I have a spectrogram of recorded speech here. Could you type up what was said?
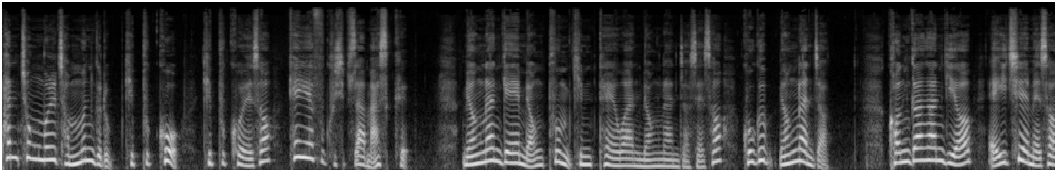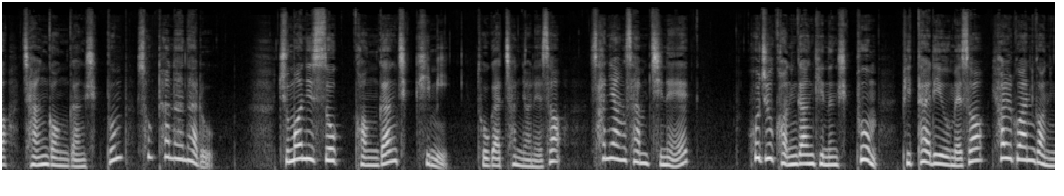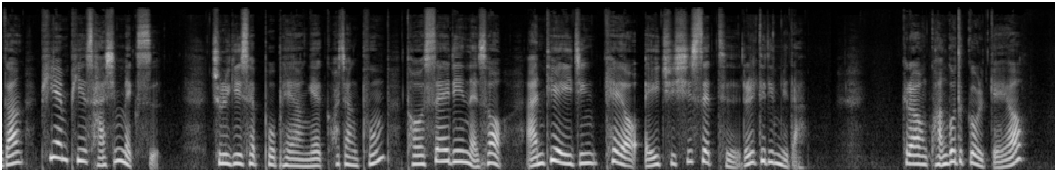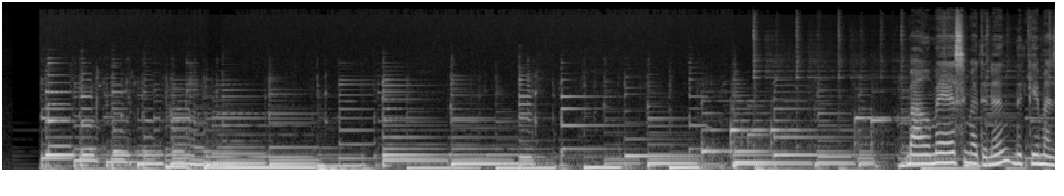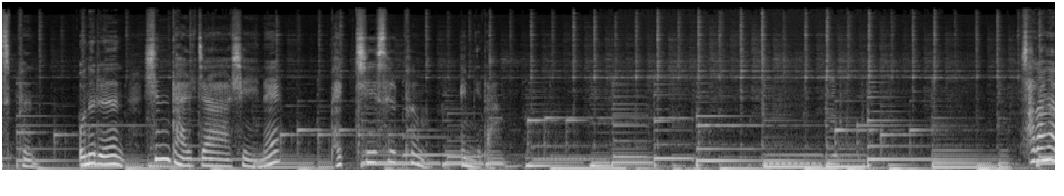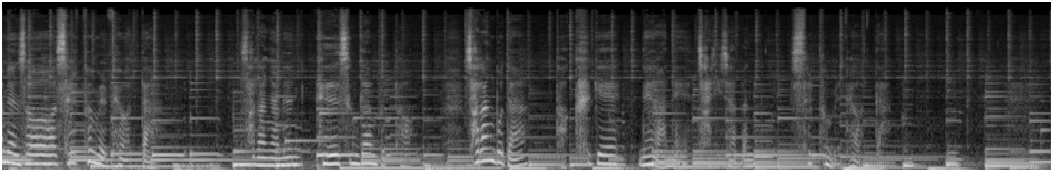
판촉물 전문 그룹 기프코 기프코에서 KF94 마스크. 명란계의 명품 김태환 명란젓에서 고급 명란젓. 건강한 기업 HM에서 장건강식품 속편한 하루. 주머니 속 건강지킴이 도가천년에서 산양삼 진액. 호주 건강기능식품 비타리움에서 혈관건강 PMP40맥스 줄기세포 배양액 화장품 더 세린에서 anti-aging care HC 세트를 드립니다. 그럼 광고 듣고 올게요. 마음에 스며드는 느낌 한 스푼. 오늘은 신달자 시인의 백치 슬픔입니다. 사랑하면서 슬픔을 배웠다. 사랑하는 그 순간부터 사랑보다 더 크게 내 안에 자리 잡은 슬픔을 배웠다.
